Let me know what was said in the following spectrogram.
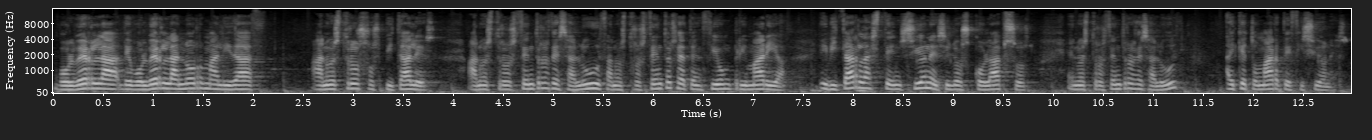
volverla, devolver la normalidad a nuestros hospitales, a nuestros centros de salud, a nuestros centros de atención primaria, evitar las tensiones y los colapsos en nuestros centros de salud, hay que tomar decisiones.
